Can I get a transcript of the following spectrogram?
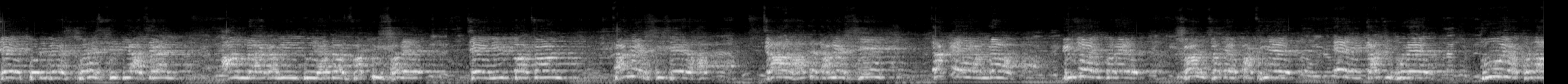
যে পরিবেশ পরিস্থিতি আছেন, আমরা আগামী দুই হাজার ছাব্বিশ সালে যে নির্বাচন, ধানের শীষের যার হাতে ধানের শীষ, তাকে আমরা বিজয় করে সংসদে পাঠিয়ে এই গাজীপুরের দুই অথবা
